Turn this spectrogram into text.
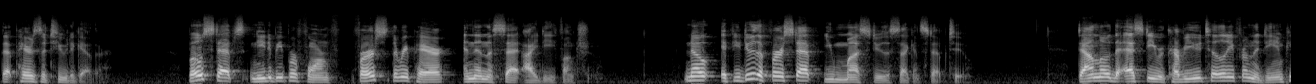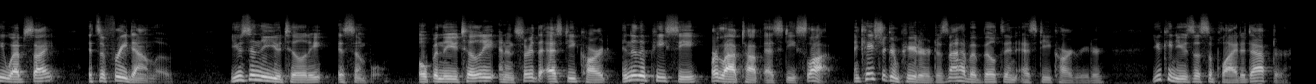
that pairs the two together. Both steps need to be performed, first the repair and then the set ID function. Note, if you do the first step, you must do the second step too. Download the SD recovery utility from the DNP website. It's a free download. Using the utility is simple. Open the utility and insert the SD card into the PC or laptop SD slot. In case your computer does not have a built-in SD card reader, you can use a supplied adapter.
